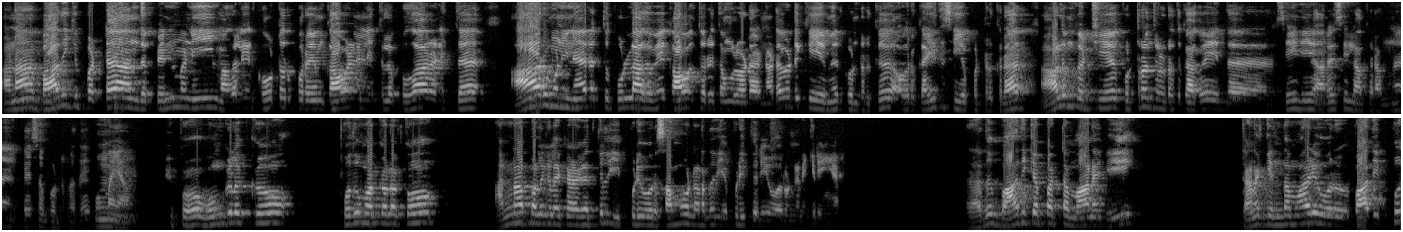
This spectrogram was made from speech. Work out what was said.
ஆனா பாதிக்கப்பட்ட அந்த பெண்மணி மகளிர் கோட்டூர்புரம் காவல் நிலையத்துல புகார் அளித்த ஆறு மணி நேரத்துக்குள்ளாகவே காவல்துறை தங்களோட நடவடிக்கையை மேற்கொண்டிருக்கு. அவர் கைது செய்யப்பட்டிருக்கிறார். ஆளும் கட்சியை குற்றம் சொல்றதுக்காகவே இந்த செய்தியை அரசியலாக்குறாங்கன்னு பேசப்படுறது உண்மையா? இப்போ உங்களுக்கும் பொதுமக்களுக்கும் அண்ணா பல்கலைக்கழகத்தில் இப்படி ஒரு சம்பவம் நடந்தது எப்படி தெரிய வரும்னு நினைக்கிறீங்க? அதாவது பாதிக்கப்பட்ட மாணவி தனக்கு இந்த மாதிரி ஒரு பாதிப்பு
